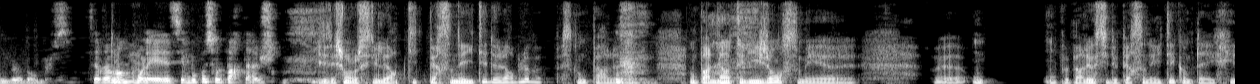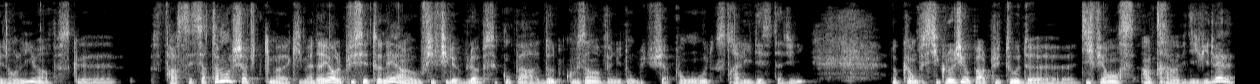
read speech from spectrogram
Blob en plus. C'est vraiment pour les, c'est beaucoup sur le partage. Ils échangent aussi leur petite personnalité de leur blob, parce qu'on parle, on parle d'intelligence, mais euh, euh, on, on, peut parler aussi de personnalité comme tu as écrit dans le livre, hein, parce que, enfin, c'est certainement le chapitre qui m'a, qui m'a d'ailleurs le plus étonné, hein, où Fifi le blob se compare à d'autres cousins venus donc du Japon, d'Australie, des États-Unis. Donc en psychologie, on parle plutôt de différences intra-individuelles.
